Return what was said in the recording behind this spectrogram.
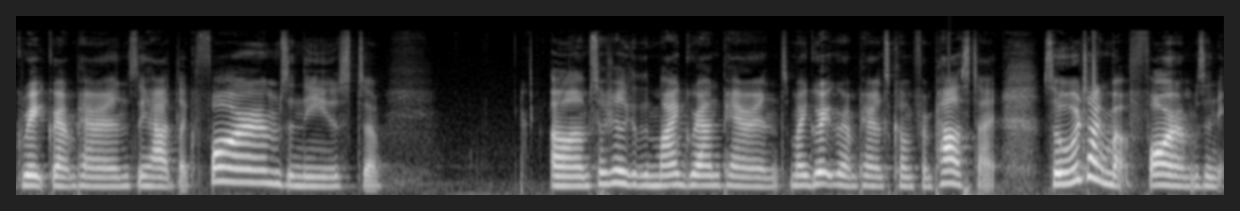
great grandparents they had like farms and they used to um, especially like my grandparents, my great grandparents come from Palestine. So we're talking about farms and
